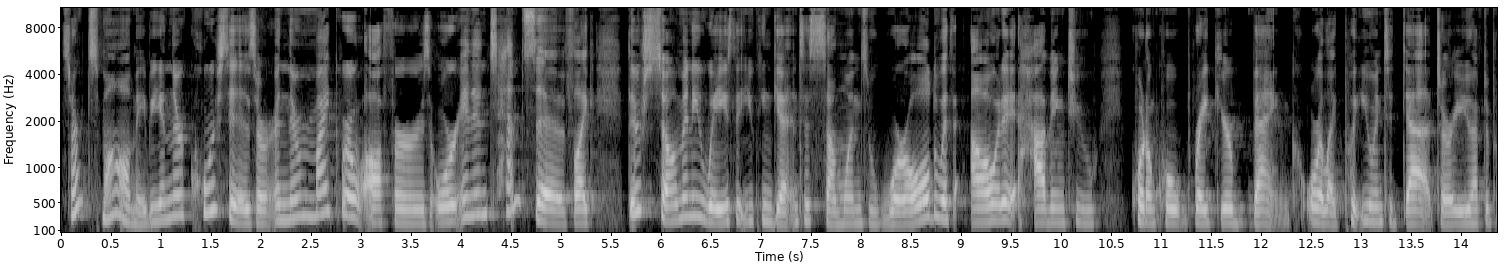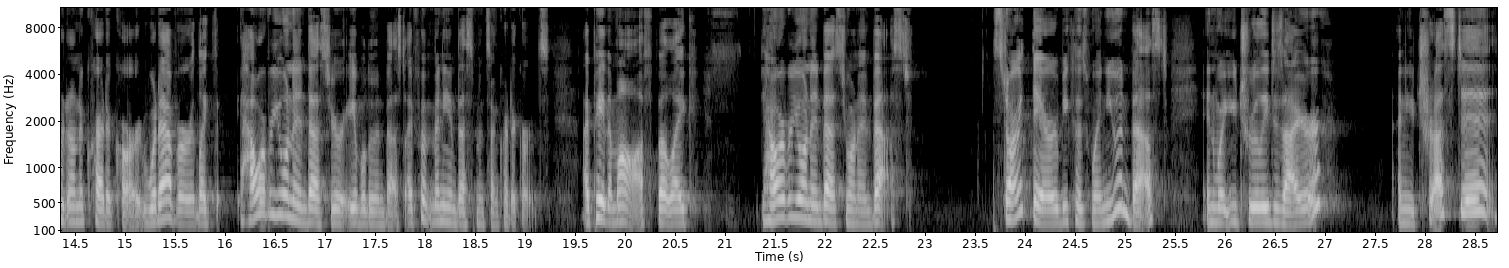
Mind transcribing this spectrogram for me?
start small, maybe in their courses or in their micro offers or in intensive. Like, there's so many ways that you can get into someone's world without it having to quote unquote break your bank or like put you into debt or you have to put on a credit card, whatever. Like, however you want to invest, you're able to invest. I put many investments on credit cards, I pay them off, but like, however you want to invest, you want to invest. Start there because when you invest in what you truly desire and you trust it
